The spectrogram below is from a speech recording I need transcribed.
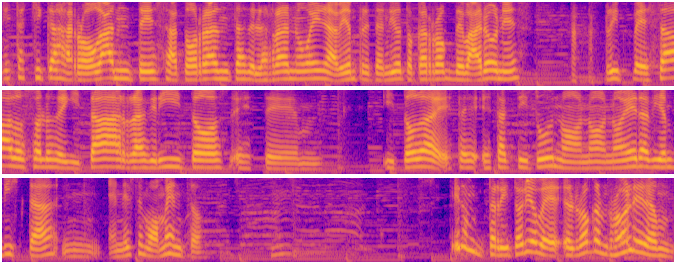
estas chicas arrogantes, atorrantas de las Runaway habían pretendido tocar rock de varones, riff pesados, solos de guitarra, gritos, este y toda este, esta actitud no, no, no era bien vista en ese momento. Era un territorio, el rock and roll era un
